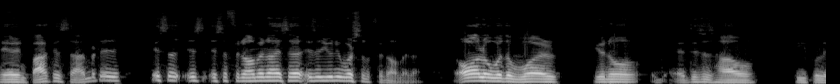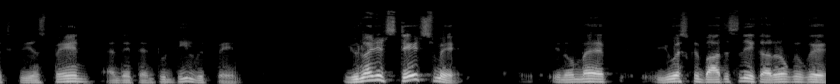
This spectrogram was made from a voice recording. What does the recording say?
here in Pakistan but it's a phenomena universal phenomena all over the world you know this is how people experience pain and they tend to deal with pain United States میں یو you نو know, میں یو ایس کی بات اس لیے کر رہا ہوں کیونکہ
